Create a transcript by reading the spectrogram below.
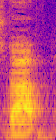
Stop.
